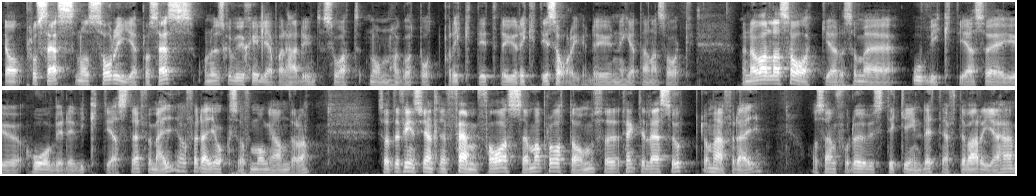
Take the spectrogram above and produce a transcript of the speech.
ja, process, någon sorgeprocess. Och nu ska vi skilja på det här, det är ju inte så att någon har gått bort på riktigt. Det är ju riktig sorg, det är ju en helt annan sak. Men av alla saker som är oviktiga så är ju HV det viktigaste för mig och för dig också och för många andra. Så att det finns egentligen fem faser man pratar om. Så jag tänkte läsa upp de här för dig. Och sen får du sticka in lite efter varje här,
